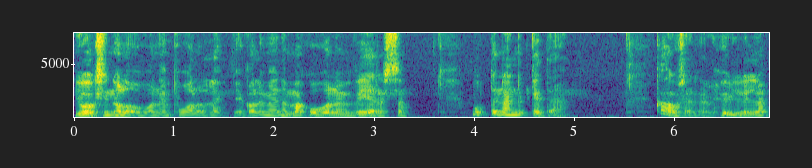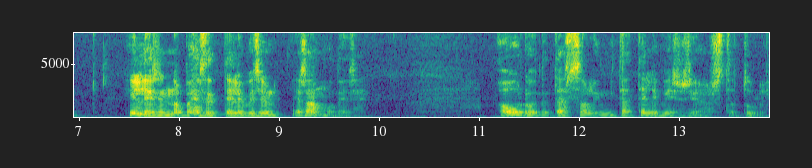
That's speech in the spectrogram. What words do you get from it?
Juoksin olohuoneen puolelle, joka oli meidän makuuhuoneen vieressä, mutta en nähnyt ketään. Kauseri oli hyllyllä, hillisen nopeasti television ja sammutin sen. Oudointa tässä oli, mitä televisiosta tuli.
